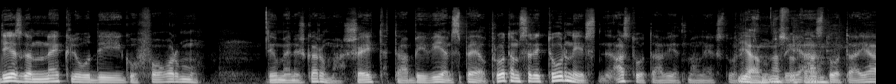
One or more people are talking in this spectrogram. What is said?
diezgan nekļūdīgu formu. Divu mēnešu garumā. Šeit tā bija viena spēle. Protams, arī turnīrs. Astotā vieta, man liekas, tur jā, bija. Astotā, jā,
